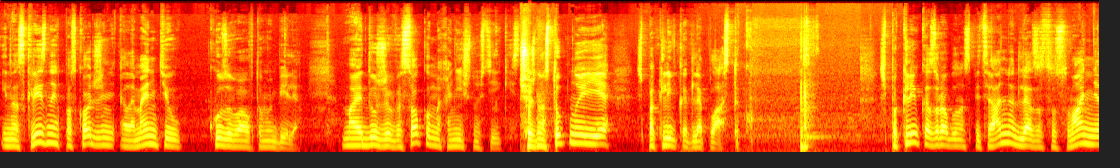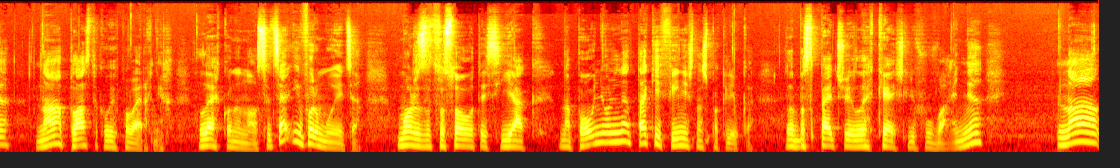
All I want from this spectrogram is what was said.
і наскрізних пошкоджень елементів кузова автомобіля. Має дуже високу механічну стійкість. Що ж наступною є шпаклівка для пластику. Шпаклівка зроблена спеціально для застосування на пластикових поверхнях. Легко наноситься і формується. Може застосовуватись як наповнювальна, так і фінішна шпаклівка. Забезпечує легке шліфування на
